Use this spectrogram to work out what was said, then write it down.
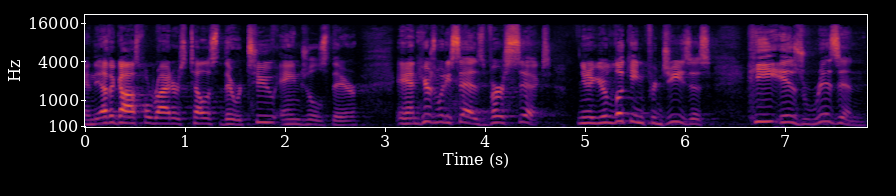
and the other gospel writers tell us there were two angels there. And here's what he says, verse 6. You know, you're looking for Jesus. He is risen.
